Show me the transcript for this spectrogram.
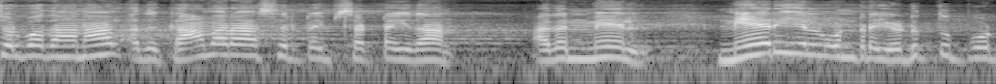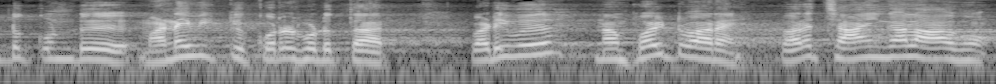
சொல்வதானால் அது காமராசர் டைப் சட்டை தான் அதன் மேல் நேரியல் ஒன்றை எடுத்து போட்டுக்கொண்டு மனைவிக்கு குரல் கொடுத்தார். வடிவு நான் போயிட்டு வரேன். வர சாயங்காலம் ஆகும்.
